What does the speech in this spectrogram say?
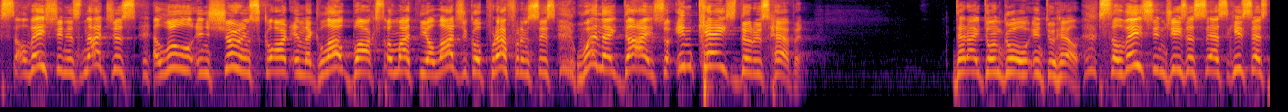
Salvation is not just a little insurance card in the glove box of my theological preferences when I die so in case there is heaven that I don't go into hell. Salvation, Jesus says, He says,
